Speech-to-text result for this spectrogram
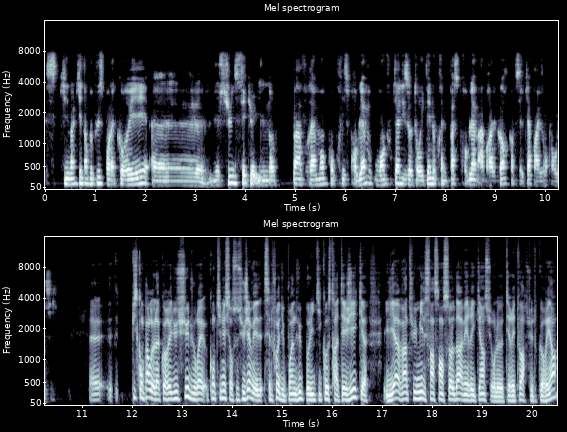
ce qui m'inquiète un peu plus pour la Corée euh, du Sud, c'est qu'ils n'ont pas vraiment compris ce problème, ou en tout cas les autorités ne prennent pas ce problème à bras le corps, comme c'est le cas par exemple en Russie. Euh, Puisqu'on parle de la Corée du Sud, je voudrais continuer sur ce sujet, mais cette fois du point de vue politico-stratégique. Il y a 28 500 soldats américains sur le territoire sud-coréen.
